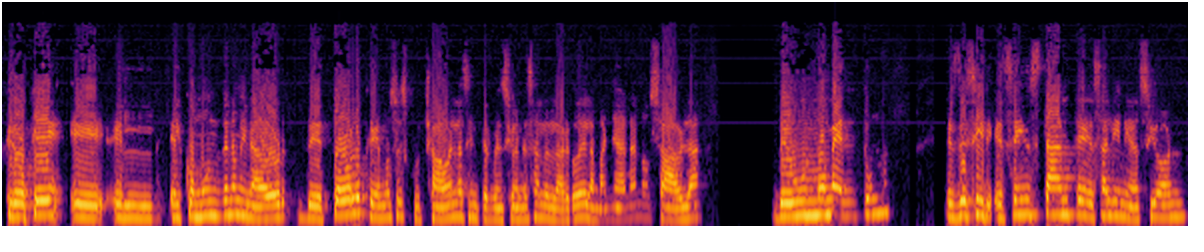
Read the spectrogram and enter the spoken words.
Creo que eh, el, el, común denominador de todo lo que hemos escuchado en las intervenciones a lo largo de la mañana nos habla de un momentum, es decir, ese instante, esa alineación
